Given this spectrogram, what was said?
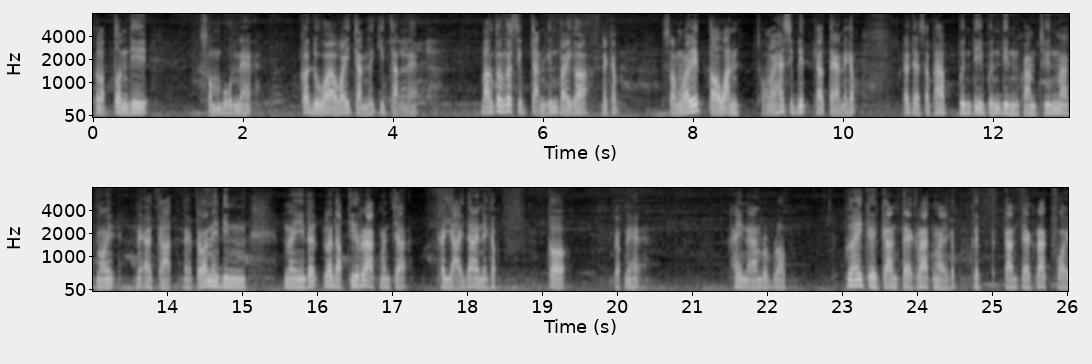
สำหรับต้นที่สมบูรณ์นะฮะก็ดูว่าไว้จันทร์สักกี่จันทร์นะฮะบางต้นก็สิบจันทร์ขึ้นไปก็นะครับสองร้อยลิตรต่อวันสองร้อยห้าสิบลิตรแล้วแต่นะครับ แล้วแต่สภาพพื้นที่พื้นดินความชื้นมากน้อยในอากาศนะครับแต่ว่าในดินในระระดับที่รากมันจะขยายได้นะครับ ก็แบบนี้ฮะให้น้ำรอบๆ เพื่อให้เกิดการแตกรากใหม่ครับ เกิดการแตกรากฝอย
